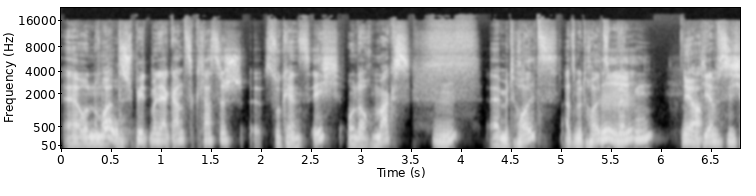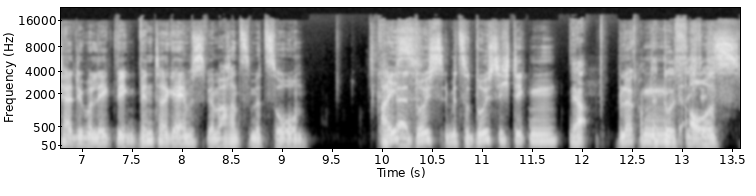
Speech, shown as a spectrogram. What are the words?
Äh, und normal, Oh. das spielt man ja ganz klassisch, äh, so kenn's ich und auch Max, Mhm. äh, mit Holz, also mit Holzblöcken. ja. Die haben sich halt überlegt, wegen Wintergames, wir machen es mit so Eis. äh, durch, mit so durchsichtigen Ja, Blöcken durchsichtig. aus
